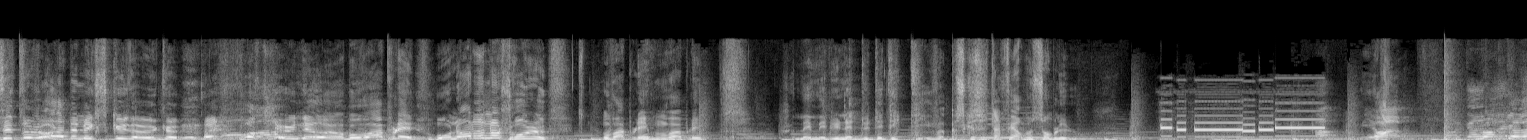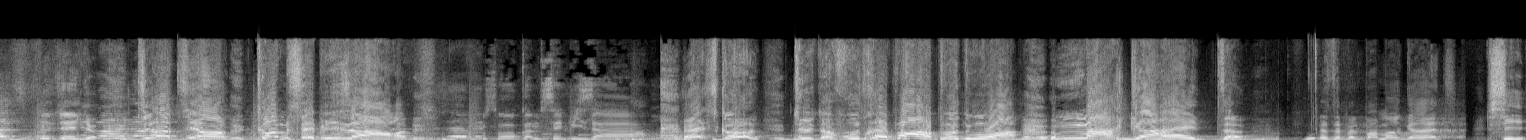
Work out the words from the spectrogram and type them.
C'est toujours la même excuse avec eux. Je pense qu'il y a une erreur. Bon, on va appeler. Oh non, non, non, je re- On va appeler, on va appeler. Je mets mes lunettes de détective parce que cette affaire me semble louche. Ah, oui. Ah Margaret, speaking Voilà. Tiens, tiens Comme c'est bizarre comme c'est bizarre. Est-ce que tu te foutrais pas un peu de moi Margaret? Elle s'appelle pas Margaret? Si,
